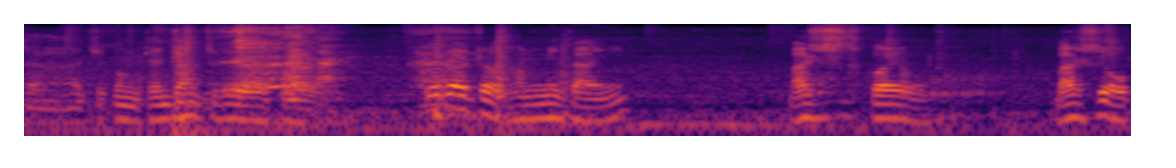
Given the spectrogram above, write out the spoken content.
자, 지금 된장찌개가 끓여져 갑니다. 이. 맛있을 거예요. 맛이 없,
